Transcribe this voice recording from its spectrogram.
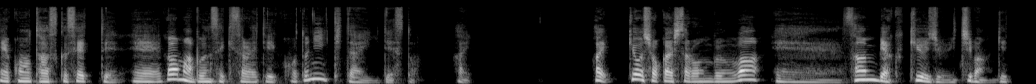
えこのタスク設定が、ま、分析されていくことに期待ですと。はい。はい。今日紹介した論文は、えー、391番 Git、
